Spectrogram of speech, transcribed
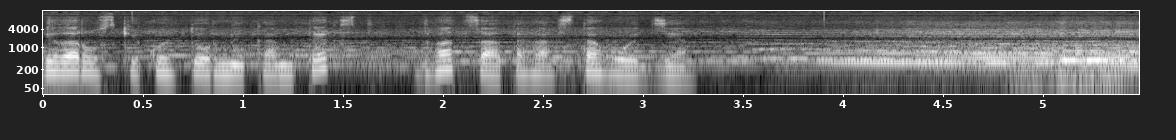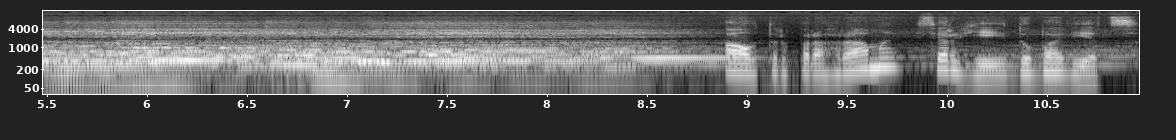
Беларускі культурны кантэкст 20 стагоддзя. Аўтар праграмы Сергей Дубавец.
